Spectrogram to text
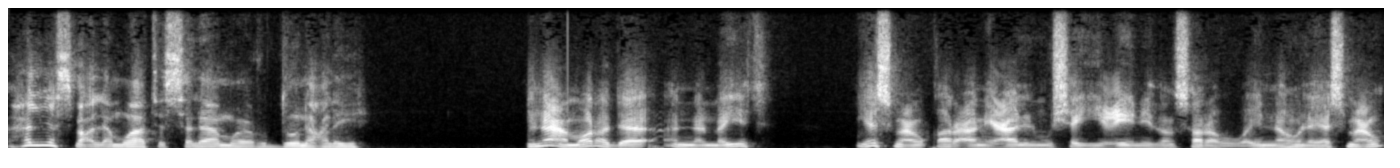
هل يسمع الأموات السلام ويردون عليه؟ نعم ورد أن الميت يسمع قرع نعال المشيعين إذا انصرفوا وإنه ليسمع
